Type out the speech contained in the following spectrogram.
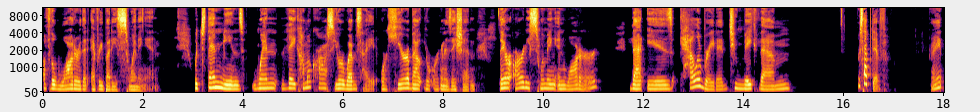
of the water that everybody's swimming in, which then means when they come across your website or hear about your organization, they are already swimming in water that is calibrated to make them receptive, right?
